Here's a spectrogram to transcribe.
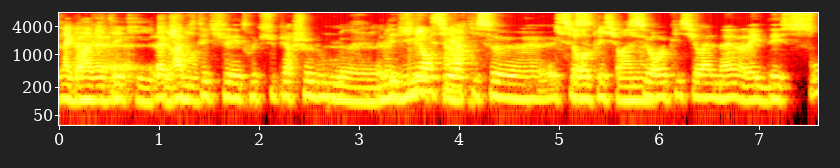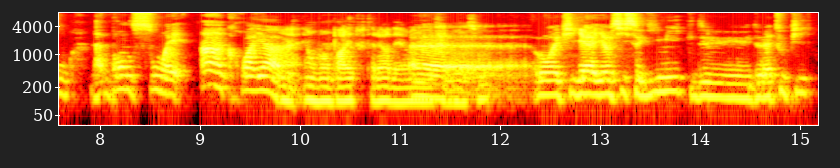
La gravité euh, qui- la qui gravité change. qui fait des trucs super chelous. Le- le des villes entières qui se, qui se replient sur qui elles-mêmes. se replient sur elles-mêmes avec des sons. La bande son est incroyable. Ouais, et on va en parler tout à l'heure d'ailleurs. Euh, bon, et puis il y a, y a aussi ce gimmick du, de la toupie.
